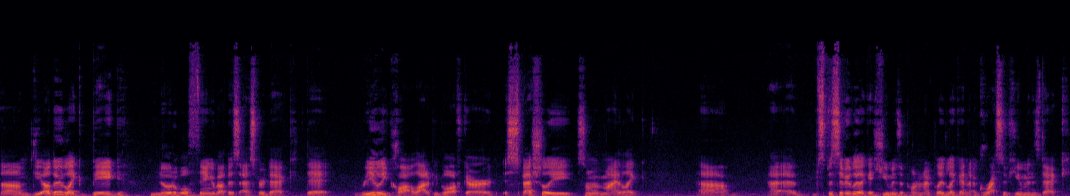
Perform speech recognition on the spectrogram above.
Um, the other like big notable thing about this Esper deck that really caught a lot of people off guard, especially some of my like um, uh, specifically like a humans opponent. I played like an aggressive humans deck.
